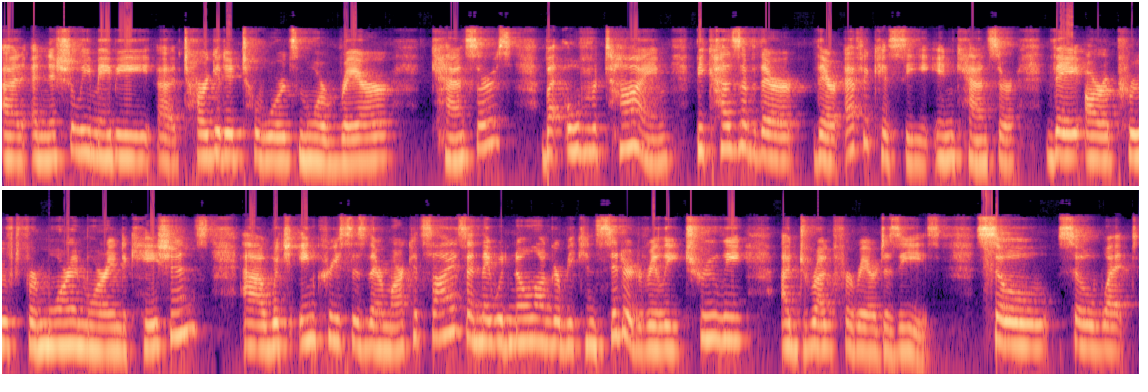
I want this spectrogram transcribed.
uh, initially maybe uh, targeted towards more rare cancers. But over time because of their their efficacy in cancer they are approved for more and more indications uh, which increases their market size and they would no longer be considered really truly a drug for rare disease. So so what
